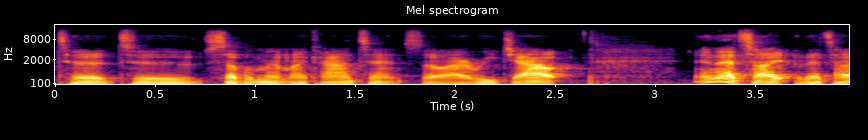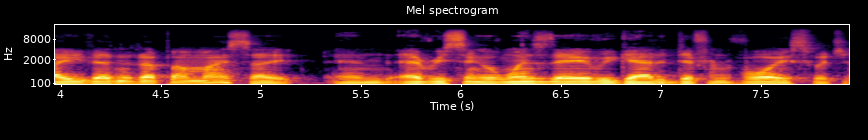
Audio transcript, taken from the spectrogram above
to, to supplement my content. So I reach out. And that's how that's how you've ended up on my site. And every single Wednesday we got a different voice, which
